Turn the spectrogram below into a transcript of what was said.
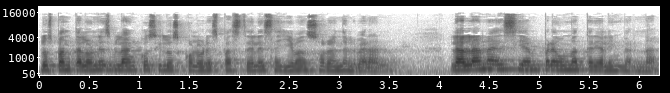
Los pantalones blancos y los colores pasteles se llevan solo en el verano. La lana es siempre un material invernal.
